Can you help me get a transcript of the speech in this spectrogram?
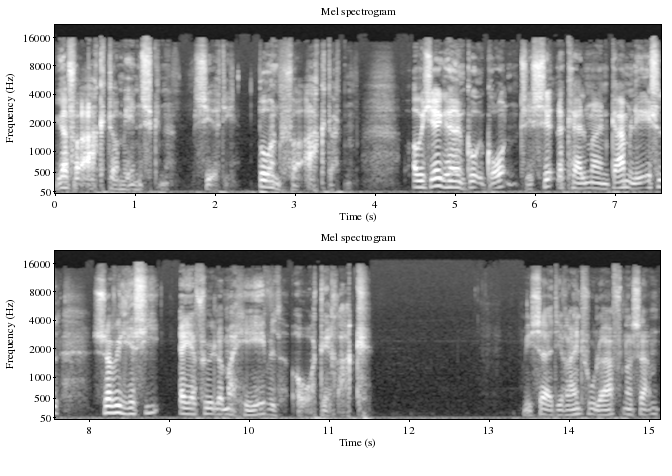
Jeg foragter menneskene, siger de. Bund foragter dem. Og hvis jeg ikke havde en god grund til selv at kalde mig en gammel æsel, så vil jeg sige, at jeg føler mig hævet over det rak. Vi sad de regnfulde aftener sammen,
